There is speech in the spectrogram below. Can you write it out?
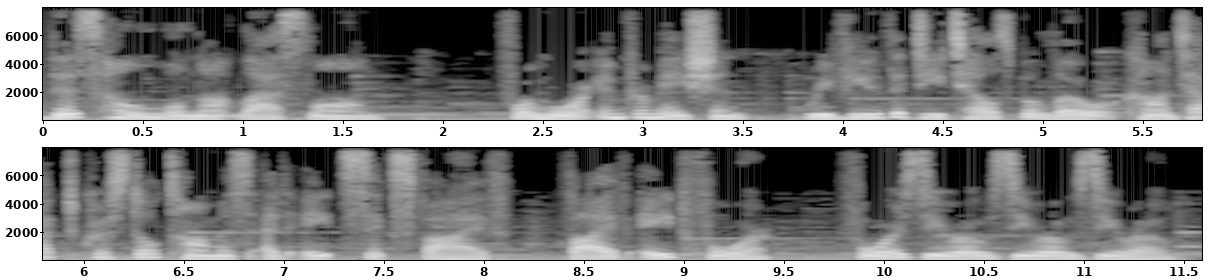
This home will not last long. For more information, review the details below or contact Chrystal Thomas at 865 584 4000.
